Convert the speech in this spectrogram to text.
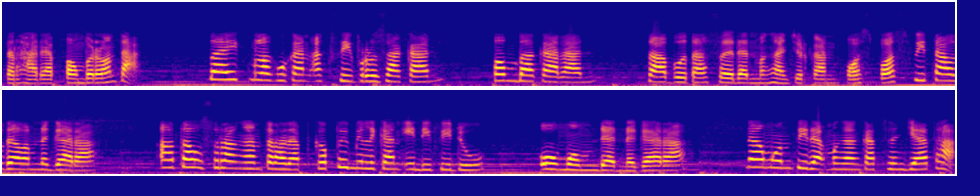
Terhadap pemberontak, baik melakukan aksi perusakan, pembakaran, sabotase dan menghancurkan pos-pos vital dalam negara, atau serangan terhadap kepemilikan individu, umum dan negara, namun tidak mengangkat senjata,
